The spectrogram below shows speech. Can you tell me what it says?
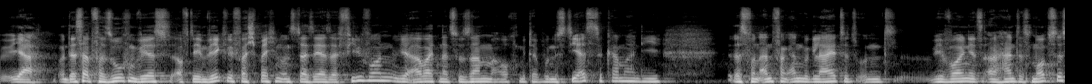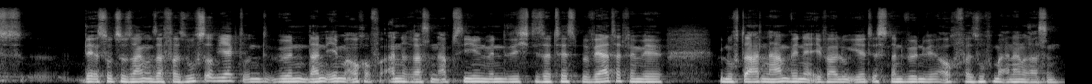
Äh, ja, und deshalb versuchen wir es auf dem Weg. Wir versprechen uns da sehr, sehr viel von. Wir arbeiten da zusammen auch mit der Bundestierärztekammer, die das von Anfang an begleitet und wir wollen jetzt anhand des Mopses, der ist sozusagen unser Versuchsobjekt und würden dann eben auch auf andere Rassen abzielen, wenn sich dieser Test bewährt hat, wenn wir genug Daten haben, wenn er evaluiert ist, dann würden wir auch versuchen bei anderen Rassen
